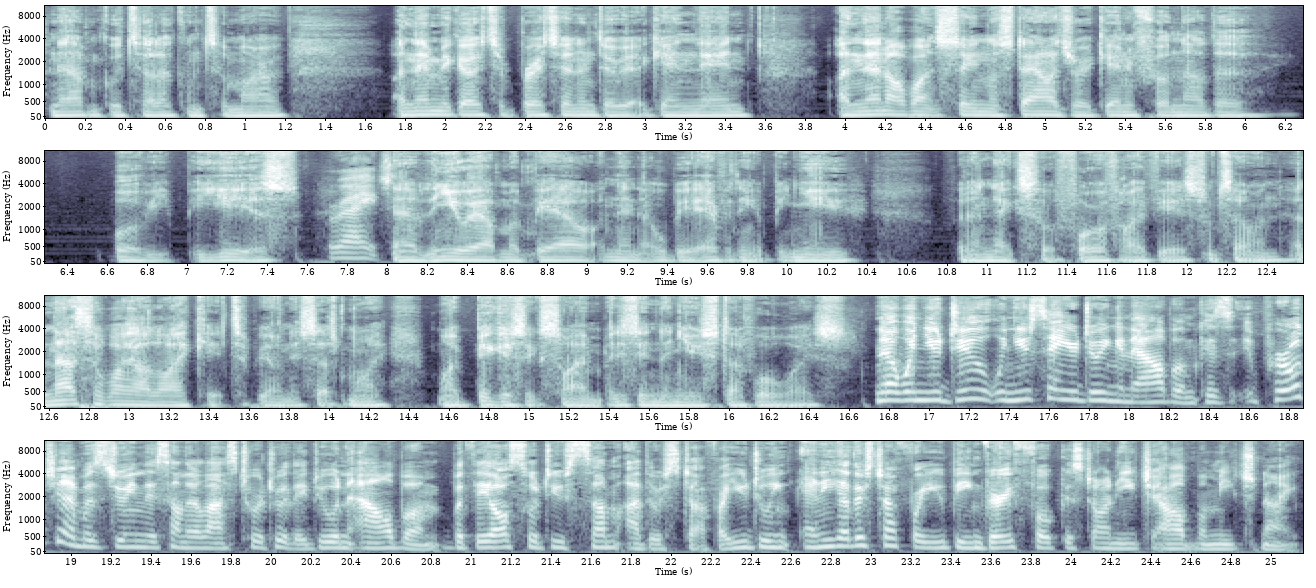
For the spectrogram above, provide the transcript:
an album called Telekon tomorrow, and then we go to Britain and do it again then. And then I won't see Nostalgia again for another well years. Right. You know, the new album will be out, and then it'll be everything will be new for the next sort of four or five years from so on. And that's the way I like it, to be honest. That's my my biggest excitement is in the new stuff always. Now, when you do, when you say you're doing an album, because Pearl Jam was doing this on their last tour too. They do an album, but they also do some other stuff. Are you doing any other stuff? Or are you being very focused on each album each night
